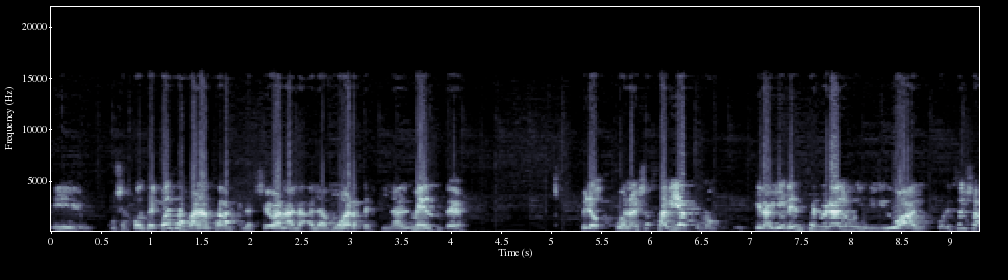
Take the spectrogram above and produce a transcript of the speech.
eh, cuyas consecuencias van a ser las que la llevan a la, muerte finalmente. Pero bueno, ella sabía como que la violencia no era algo individual. Por eso ella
